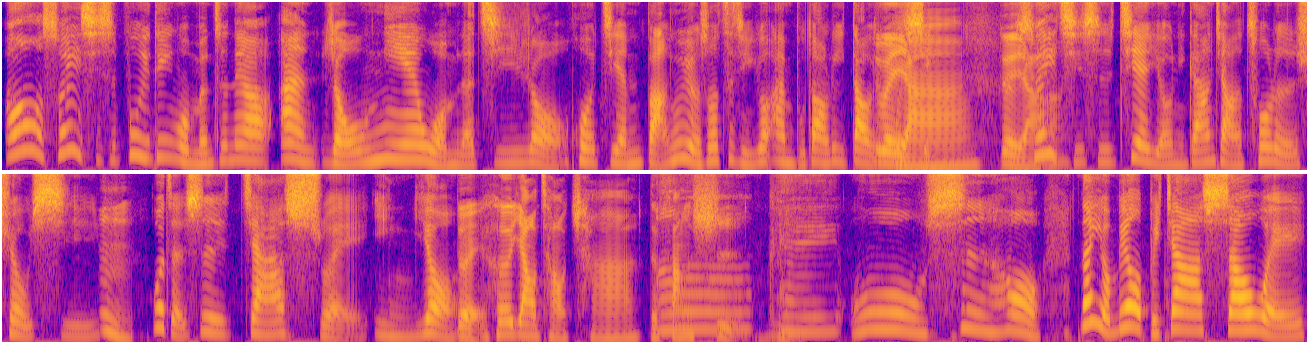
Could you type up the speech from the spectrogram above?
哦，所以其实不一定，我们真的要按揉捏我们的肌肉或肩膀，因为有时候自己又按不到力道也不行。对呀、啊，对呀、啊。所以其实借由你刚刚讲的搓了的嗅息，嗯，或者是加水饮用，对，喝药草茶的方式。啊、OK，哦，是哦。那有没有比较稍微？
